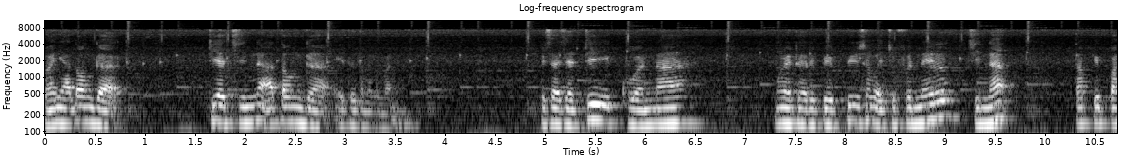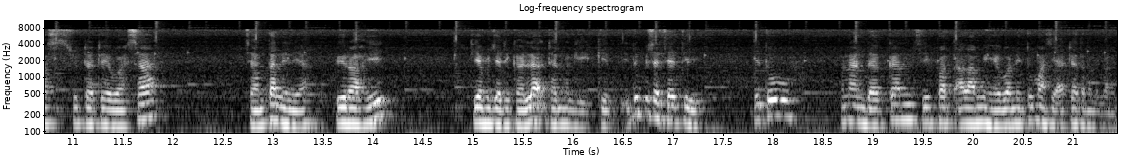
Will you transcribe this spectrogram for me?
banyak atau enggak? Dia jinak atau enggak? Itu teman-teman. Bisa jadi iguana mulai dari baby sampai juvenil jinak tapi pas sudah dewasa jantan ini ya birahi dia menjadi galak dan menggigit. Itu bisa jadi. Itu menandakan sifat alami hewan itu masih ada teman-teman.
